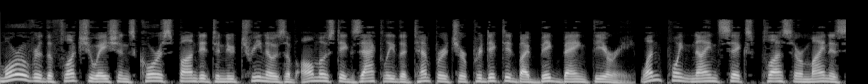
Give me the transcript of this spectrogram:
Moreover the fluctuations corresponded to neutrinos of almost exactly the temperature predicted by Big Bang theory 1.96 plus or minus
